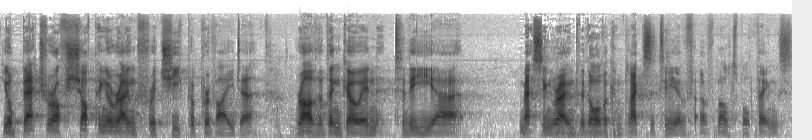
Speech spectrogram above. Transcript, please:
you're better off shopping around for a cheaper provider rather than going to the uh, messing around with all the complexity of, of multiple things.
